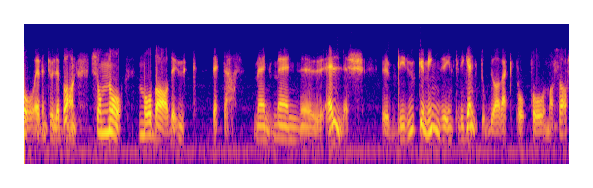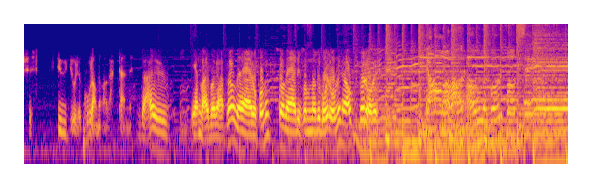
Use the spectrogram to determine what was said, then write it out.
og eventuelle barn, som nå må bade ut dette her. Men, men eh, ellers eh, blir du ikke mindre intelligent om du har vært på, på massasjestudio eller hvordan du har vært henne. Det er jo én vei bare herfra, og det er oppover. Så det er liksom når det går over, alt går over. Ja, nå har alle folk fått se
